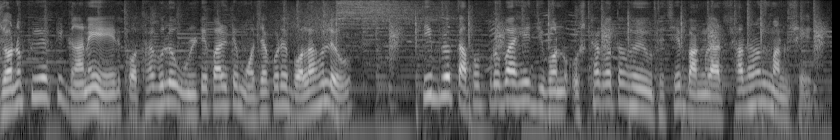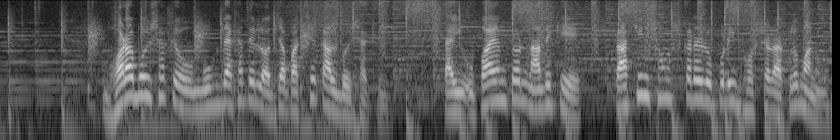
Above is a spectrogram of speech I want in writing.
জনপ্রিয় একটি গানের কথাগুলো উল্টে পাল্টে মজা করে বলা হলেও তীব্র তাপপ্রবাহে জীবন ওষ্ঠাগত হয়ে উঠেছে বাংলার সাধারণ মানুষের। ভরা বৈশাখেও মুখ দেখাতে লজ্জা পাচ্ছে কালবৈশাখী। তাই উপায়ন্তর না দেখে প্রাচীন সংস্কারের ওপরেই ভরসা রাখল মানুষ।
